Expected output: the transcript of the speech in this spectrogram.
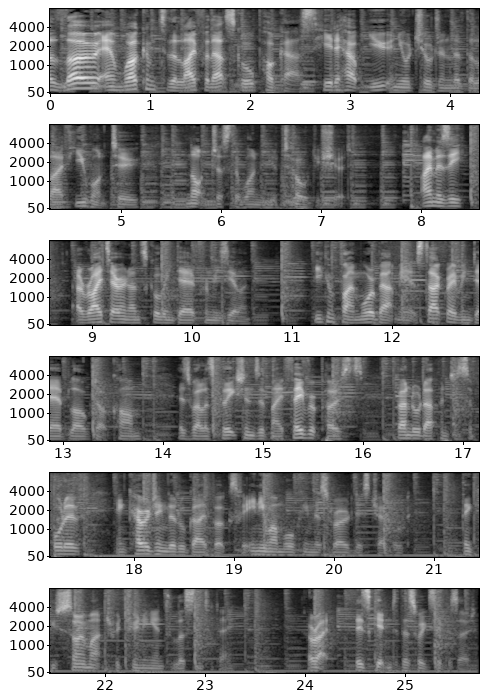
Hello, and welcome to the Life Without School podcast, here to help you and your children live the life you want to, not just the one you're told you should. I'm Izzy, a writer and unschooling dad from New Zealand. You can find more about me at starkravingdadblog.com, as well as collections of my favourite posts bundled up into supportive, encouraging little guidebooks for anyone walking this road less travelled. Thank you so much for tuning in to listen today. All right, let's get into this week's episode.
